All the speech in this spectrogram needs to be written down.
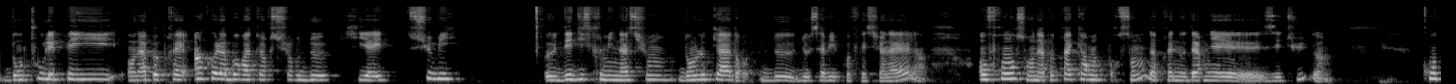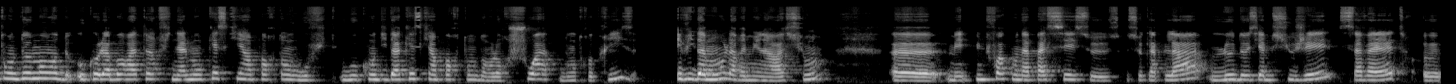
dont tous les pays, on a à peu près un collaborateur sur deux qui a subi des discriminations dans le cadre de, de, sa vie professionnelle. En France, on est à peu près à 40% d'après nos dernières études quand on demande aux collaborateurs finalement qu'est-ce qui est important ou, aux candidats qu'est-ce qui est important dans leur choix d'entreprise, évidemment la rémunération. Euh, mais une fois qu'on a passé ce, cap-là, le deuxième sujet, ça va être euh,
